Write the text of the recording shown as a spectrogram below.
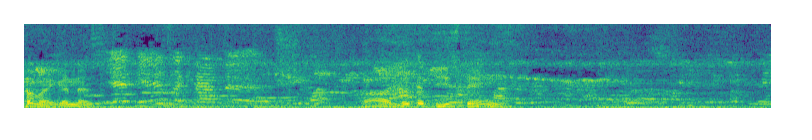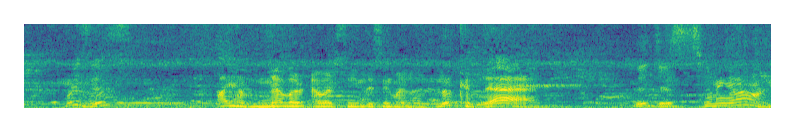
Oh my goodness. It is a catfish. Ah, wow, look at these things. What is this? I have never ever seen this in my life. Look at that. They're just swimming around.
